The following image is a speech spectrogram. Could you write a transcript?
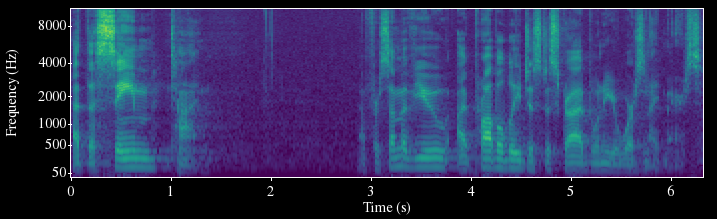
at the same time. For some of you, I probably just described one of your worst nightmares.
